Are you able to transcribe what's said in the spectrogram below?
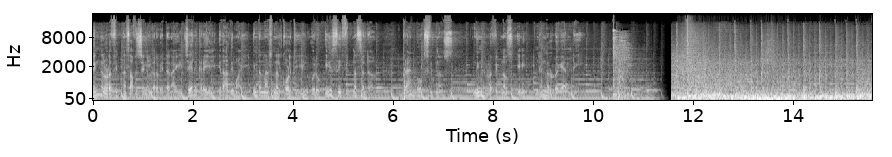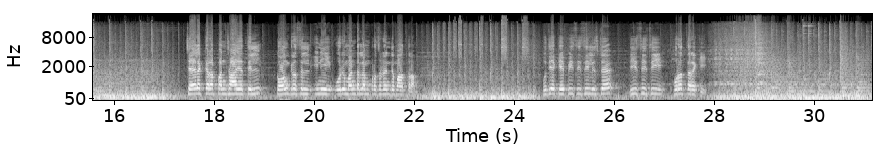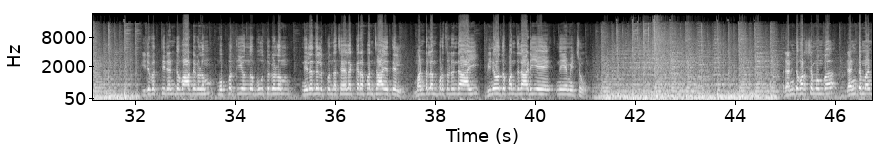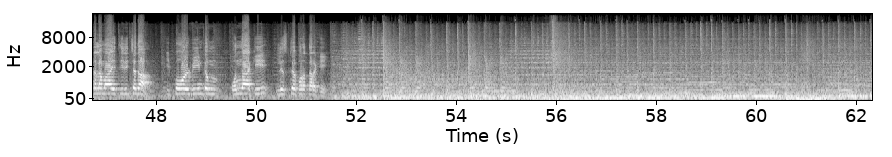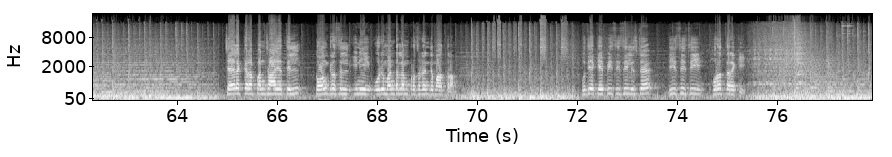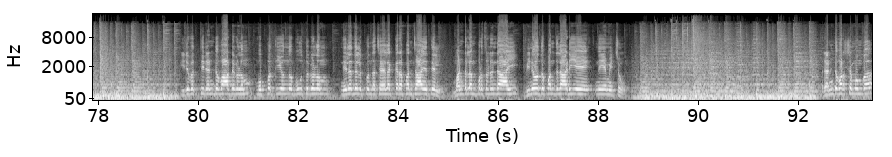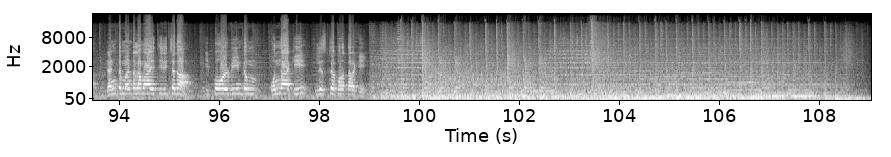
നിങ്ങളുടെ ഫിറ്റ്നസ് ആവശ്യങ്ങൾ നിറവേറ്റാനായി ചേലക്കരയിൽ ഇതാദ്യമായി ഇന്റർനാഷണൽ ക്വാളിറ്റിയിൽ ഒരു A C fitness centre brand box fitness നിങ്ങളുടെ ഫിറ്റ്നസ് ഇനി ഞങ്ങളുടെ ഗ്യാരണ്ടി ചേലക്കര പഞ്ചായത്തിൽ കോൺഗ്രസിൽ ഇനി ഒരു മണ്ഡലം പ്രസിഡന്റ് മാത്രം. പുതിയ K P C C list D C C പുറത്തിറക്കി. ഇരുപത്തിരണ്ട് വാർഡുകളും മുപ്പത്തിയൊന്ന് ബൂത്തുകളും നിലനിൽക്കുന്ന ചേലക്കര പഞ്ചായത്തിൽ മണ്ഡലം പ്രസിഡന്റായി വിനോദ് പന്തലാടിയെ നിയമിച്ചു. രണ്ടു വർഷം മുമ്പ് രണ്ട് മണ്ഡലമായി തിരിച്ചത് ഇപ്പോൾ വീണ്ടും ഒന്നാക്കി ലിസ്റ്റ് പുറത്തിറക്കി. ചേലക്കര പഞ്ചായത്തിൽ കോൺഗ്രസിൽ ഇനി ഒരു മണ്ഡലം പ്രസിഡന്റ് മാത്രം. പുതിയ K P C C list D C C പുറത്തിറക്കി. ഇരുപത്തിരണ്ട് വാർഡുകളും മുപ്പത്തിയൊന്ന് ബൂത്തുകളും നിലനിൽക്കുന്ന ചേലക്കര പഞ്ചായത്തിൽ മണ്ഡലം പ്രസിഡന്റായി വിനോദ് പന്തലാടിയെ നിയമിച്ചു. രണ്ടു വർഷം മുമ്പ് രണ്ട് മണ്ഡലമായി തിരിച്ചത്. ഇപ്പോൾ വീണ്ടും ഒന്നാക്കി ലിസ്റ്റ് പുറത്തിറക്കി.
